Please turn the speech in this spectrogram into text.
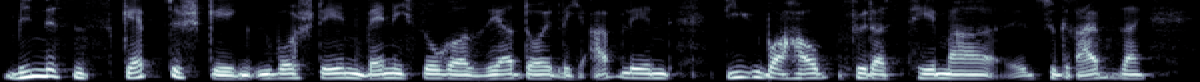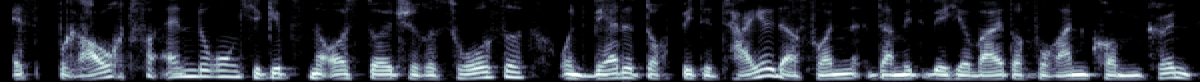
mindestens skeptisch gegenüberstehen, wenn nicht sogar sehr deutlich ablehnend, die überhaupt für das Thema äh, zu greifen, zu sagen, es braucht Veränderung, hier gibt es eine ostdeutsche Ressource. Und werdet doch bitte Teil davon, damit wir hier weiter vorankommen können.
